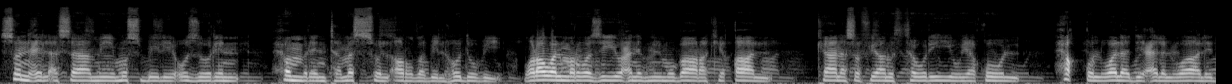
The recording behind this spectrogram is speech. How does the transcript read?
صنع الأسامي مسبل أزر حمر تمس الأرض بالهدب. وروى المروزي عن ابن المبارك قال كان سفيان الثوري يقول حق الولد على الوالد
